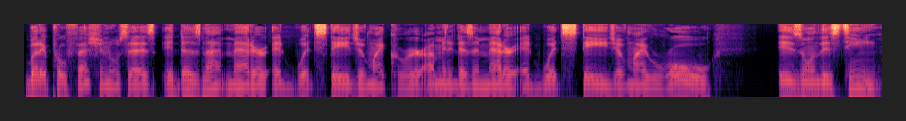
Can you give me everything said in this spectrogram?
But a professional says it does not matter at what stage of my career I'm in. It doesn't matter at what stage of my role is on this team,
